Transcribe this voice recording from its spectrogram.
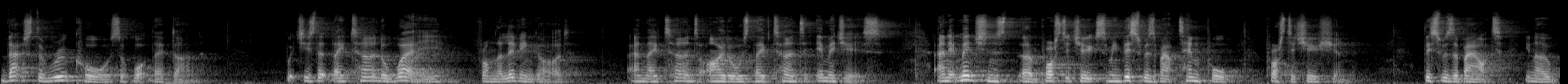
That's the root cause of what they've done which is that they turned away from the living God and they've turned to idols, they've turned to images. And it mentions um, prostitutes. I mean, this was about temple prostitution. This was about, you know,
